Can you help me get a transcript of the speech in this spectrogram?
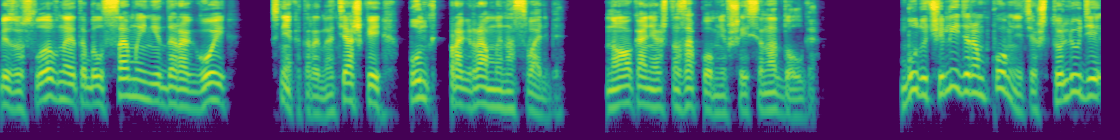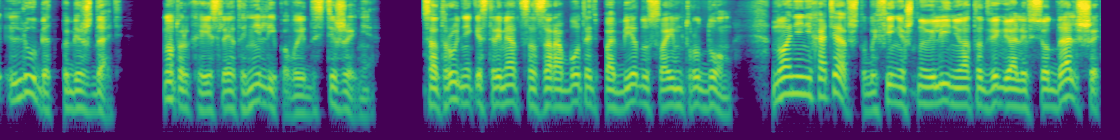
Безусловно, это был самый недорогой, с некоторой натяжкой, пункт программы на свадьбе, но, конечно, запомнившийся надолго. Будучи лидером, помните, что люди любят побеждать, но только если это не липовые достижения. Сотрудники стремятся заработать победу своим трудом, но они не хотят, чтобы финишную линию отодвигали все дальше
